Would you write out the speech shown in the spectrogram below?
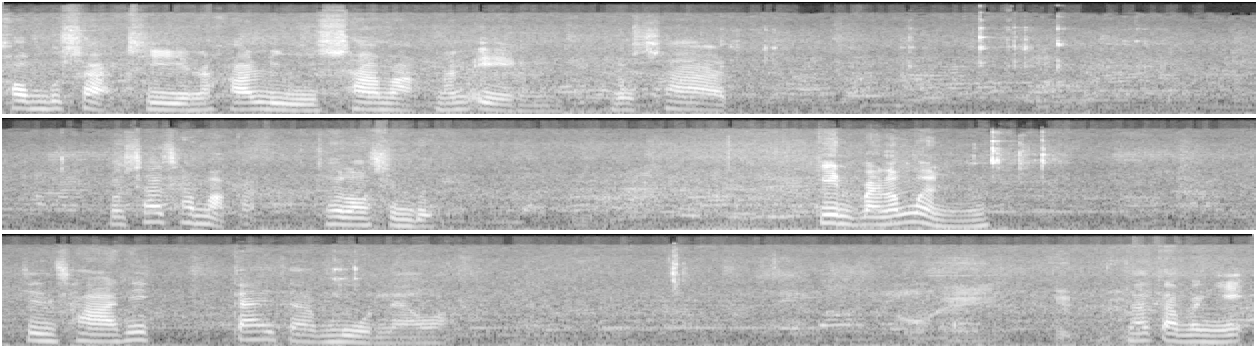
คอมบูชาทีนะคะ หรือชาหมักนั่นเองรสชาติรสชาติชาหมักอะเธอลองชิมดู กินไปแล้วเหมือนกินชาที่ใกล้จะบูดแล้วอะเอาให้เห็นไหมหน้าตาเป็นอย่างนี้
